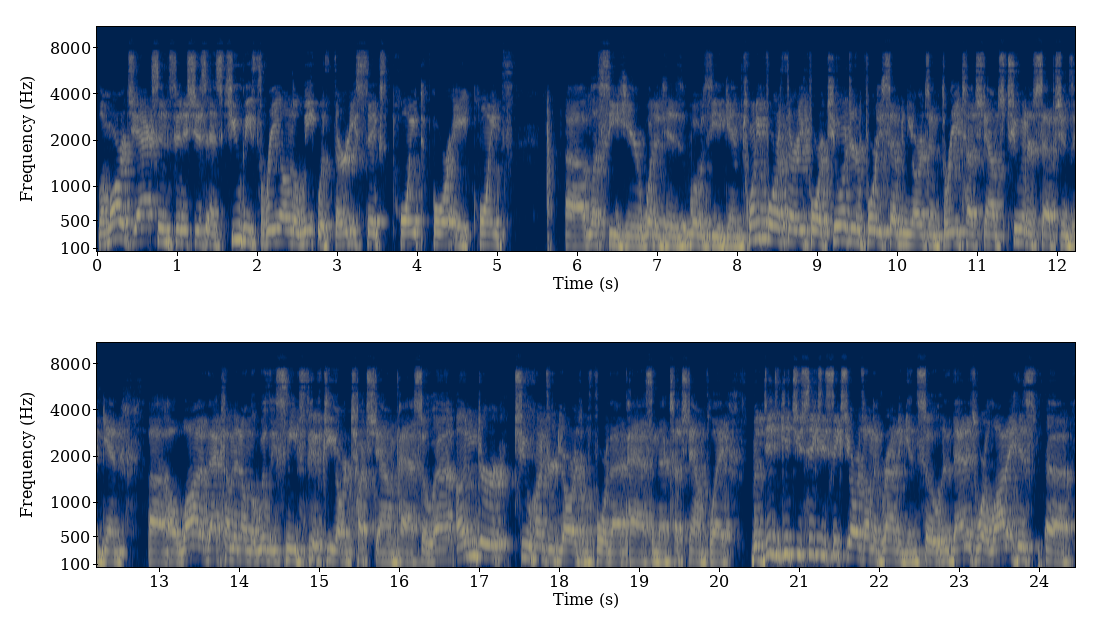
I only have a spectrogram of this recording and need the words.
Lamar Jackson finishes as QB3 on the week with 36.48 points. Um, let's see here. What did his? What was he again? 24, 34, 247 yards and three touchdowns, two interceptions. Again, uh, a lot of that coming on the Willie Snead 50 yard touchdown pass. So uh, under 200 yards before that pass and that touchdown play, but did get you 66 yards on the ground again. So that is where a lot of his. Uh,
